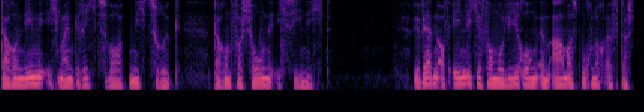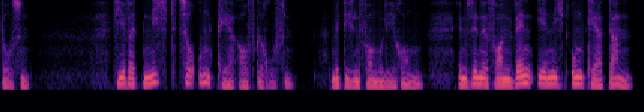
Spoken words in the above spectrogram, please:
Darum nehme ich mein Gerichtswort nicht zurück, darum verschone ich sie nicht. Wir werden auf ähnliche Formulierungen im Amos-Buch noch öfter stoßen. Hier wird nicht zur Umkehr aufgerufen mit diesen Formulierungen, im Sinne von wenn ihr nicht umkehrt, dann.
